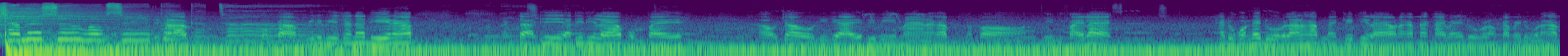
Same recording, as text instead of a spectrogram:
วัสดีครับพบกับวิทีวีชาแนลดีนะครับ หลังจากที่อาทิตย์ที่แล้วผมไปเอาเจ้า DJI PV มานะครับ แล้วก็บินไฟแรก ให้ทุกคนได้ดูไปแล้วนะครับ ในคลิปที่แล้วนะครับ ถ้าใครไม่ได้ดูก็ลองกลับไปดูนะครับ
